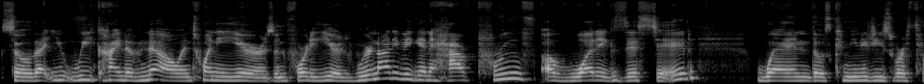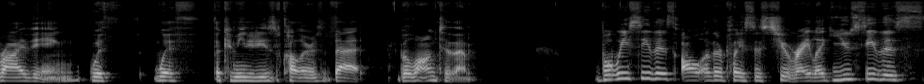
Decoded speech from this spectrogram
So that you we kind of know in 20 years and 40 years, we're not even gonna have proof of what existed when those communities were thriving with with the communities of colors that belong to them. But we see this all other places too, right? Like you see this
